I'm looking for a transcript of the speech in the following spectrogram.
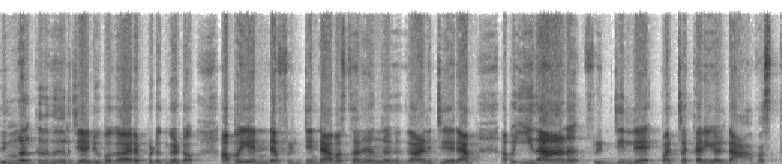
നിങ്ങൾക്ക് തീർച്ചയായിട്ടും ഉപകാരപ്പെടും കേട്ടോ. അപ്പോൾ എന്റെ ഫ്രിഡ്ജിന്റെ അവസ്ഥ ഞങ്ങൾക്ക് കാണിച്ചു തരാം. അപ്പോൾ ഇതാണ് ഫ്രിഡ്ജിന്റെ പച്ചക്കറികളുടെ അവസ്ഥ.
